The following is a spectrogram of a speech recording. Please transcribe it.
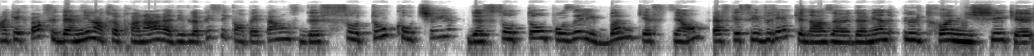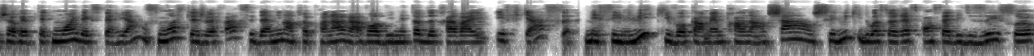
en quelque part, c'est d'amener l'entrepreneur à développer ses compétences, de s'auto-coacher, de s'auto-poser les bonnes questions, parce que c'est vrai que dans un domaine ultra niché que j'aurais peut-être moins d'expérience, moi, ce que je vais faire, c'est d'amener l'entrepreneur avoir des méthodes de travail efficaces, mais c'est lui qui va quand même prendre en charge, c'est lui qui doit se responsabiliser sur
